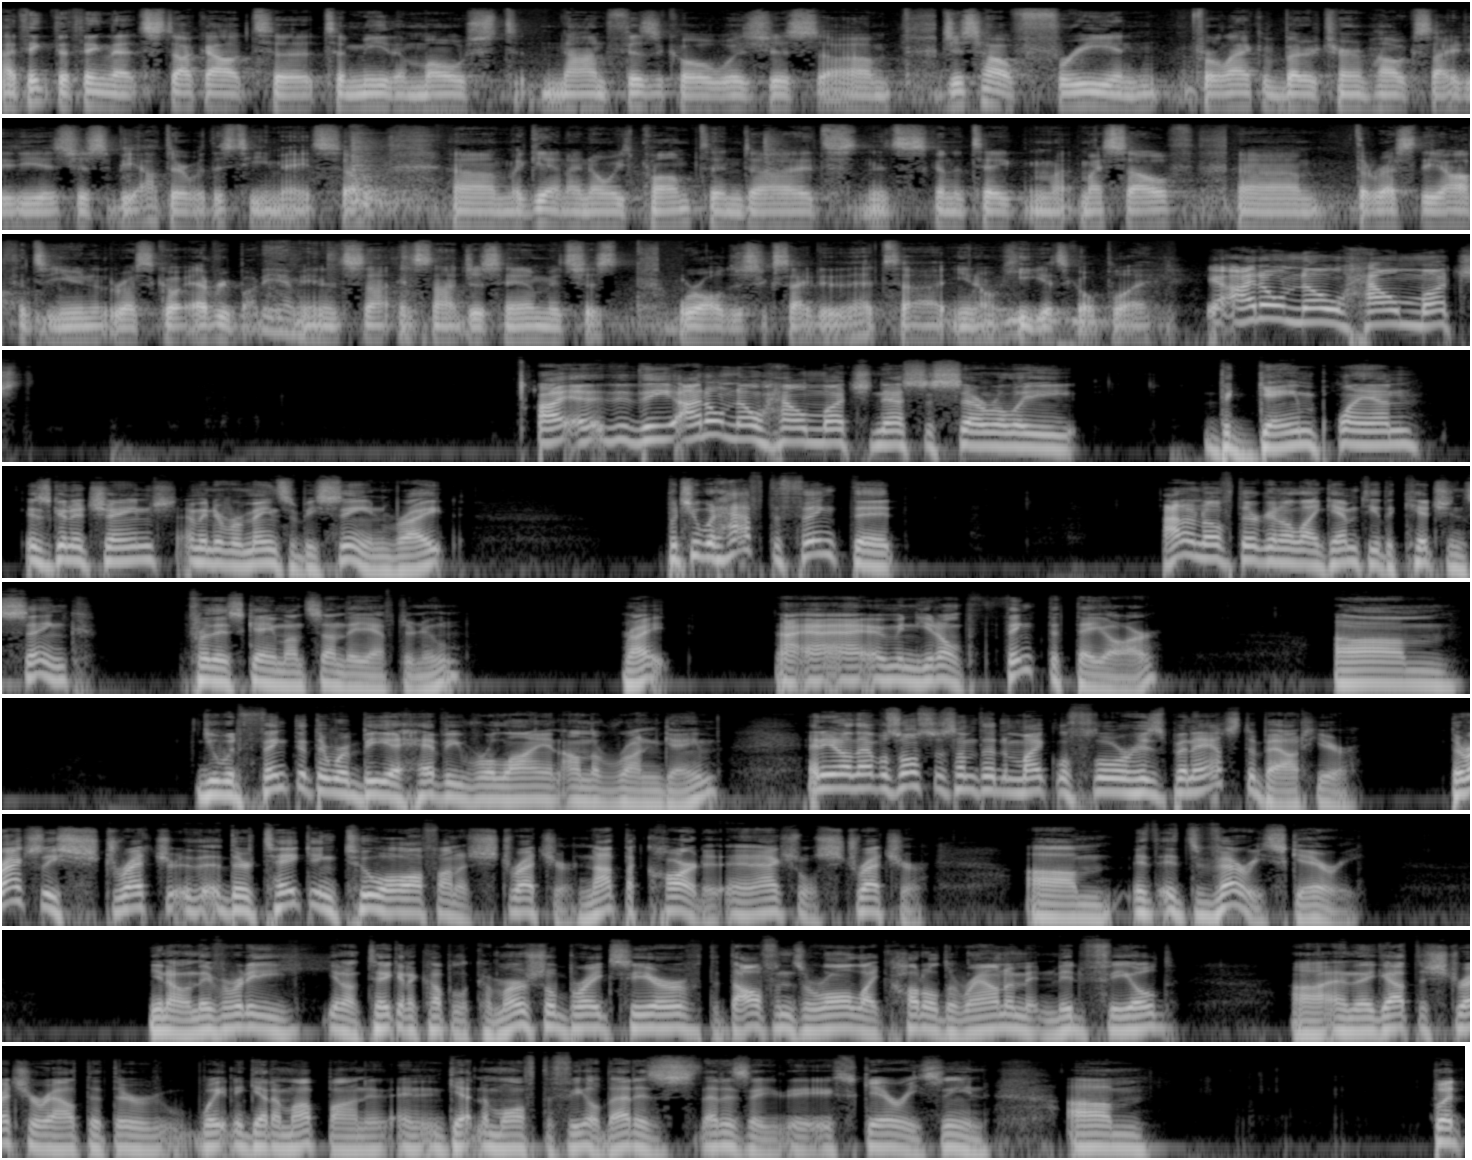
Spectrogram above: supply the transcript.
I think the thing that stuck out to, to me the most, non-physical, was just um, just how free and, for lack of a better term, how excited he is just to be out there with his teammates. So, um, again, I know he's pumped, and uh, it's it's going to take m- myself, um, the rest of the offensive unit, the rest of everybody. I mean, it's not it's not just him. It's just we're all just excited that uh, you know he gets to go play. Yeah, I don't know how much. I uh, the I don't know how much necessarily the game plan is going to change. I mean, it remains to be seen, right? But you would have to think that I don't know if they're going to like empty the kitchen sink for this game on Sunday afternoon, right? I, I, mean, you don't think that they are. Um, you would think that there would be a heavy reliant on the run game, and you know that was also something that Mike LaFleur has been asked about here. They're actually stretcher. They're taking Tua off on a stretcher, not the cart, an actual stretcher. Um, it, it's very scary. You know, and they've already, you know, taken a couple of commercial breaks here. The Dolphins are all like huddled around him at midfield. Uh, and they got the stretcher out that they're waiting to get him up on and, and getting him off the field. That is that is a, a scary scene. Um, but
